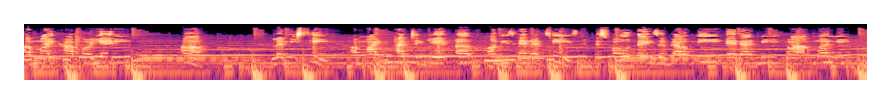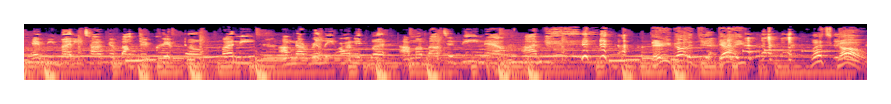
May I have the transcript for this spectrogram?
I might cop a Yeti. Uh, let me see. I might have to get up on these NFTs. It's four things about me, and I need my money. Everybody talking about their crypto money. I'm not really on it, but I'm about to be now. I'm. there you go you got it. let's go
